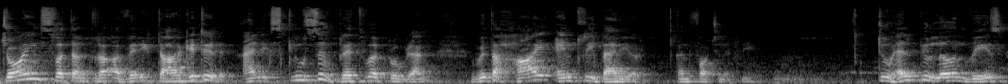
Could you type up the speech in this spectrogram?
Join Swatantra, a very targeted and exclusive breathwork program with a high entry barrier, unfortunately, to help you learn ways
